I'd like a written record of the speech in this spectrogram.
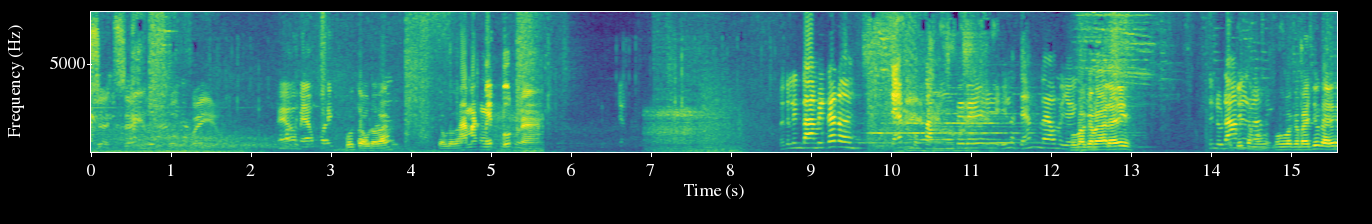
Set sail or fail. mèo mèo không Bút trụ được á. Trụ được á. phá mắt mít bút nè Mấy cái linh đam đi Red ơi. Chém một thằng TD ý là chém leo này vậy. Mua ba camera đi. Lên đồ đam đi. mua ba camera trước đi.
